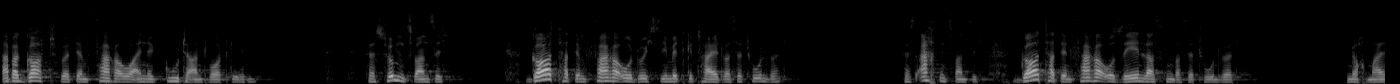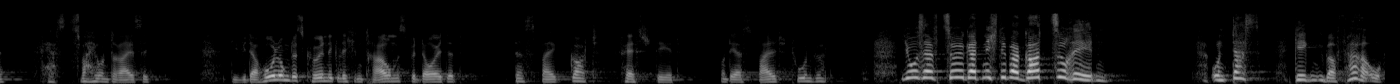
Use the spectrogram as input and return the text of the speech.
aber Gott wird dem Pharao eine gute Antwort geben. Vers 25, Gott hat dem Pharao durch sie mitgeteilt, was er tun wird. Vers 28. Gott hat den Pharao sehen lassen, was er tun wird. Nochmal Vers 32. Die Wiederholung des königlichen Traums bedeutet, dass bei Gott feststeht und er es bald tun wird. Josef zögert nicht über Gott zu reden. Und das gegenüber Pharao,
